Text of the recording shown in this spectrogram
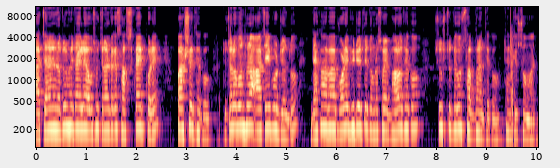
আর চ্যানেলে নতুন হয়ে থাকলে অবশ্যই চ্যানেলটাকে সাবস্ক্রাইব করে পাশে থেকো। তো চলো বন্ধুরা, আজ এই পর্যন্ত। দেখা হবে পরের ভিডিওতে। তোমরা সবাই ভালো থেকো, সুস্থ থেকো, সাবধানে থেকো। থ্যাংক ইউ সো মাচ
